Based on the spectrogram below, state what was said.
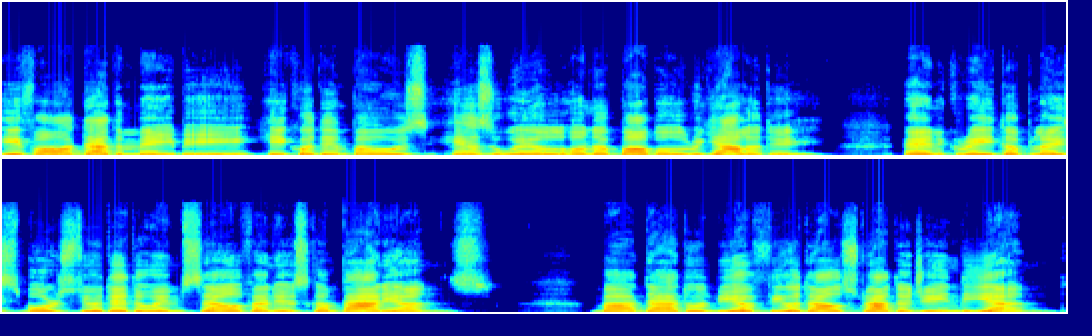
He thought that maybe he could impose his will on a bubble reality and create a place more suited to himself and his companions. But that would be a futile strategy in the end.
